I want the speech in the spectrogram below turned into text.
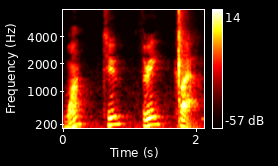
One, two, three, clap.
